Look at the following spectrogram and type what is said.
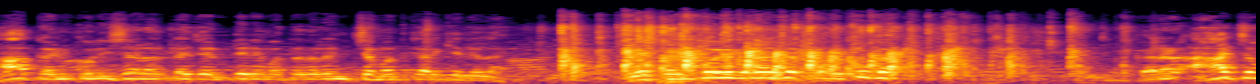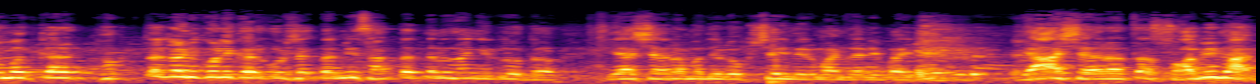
हा कणकोली शहरातल्या जनतेने मतदारांनी चमत्कार केलेला आहे. हे कणकोलीकरांचं कौतुक आहे. कारण हा चमत्कार फक्त गणकोलीकर करू शकतात मी सातत्यानं सांगितलं होतं या शहरामध्ये लोकशाही निर्माण झाली पाहिजे. या शहराचा स्वाभिमान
